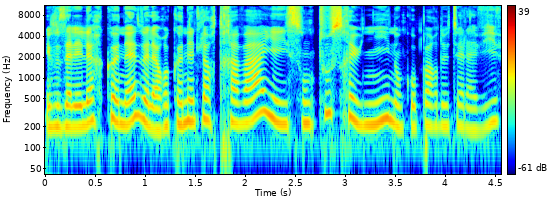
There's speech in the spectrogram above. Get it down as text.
Et vous allez les reconnaître, vous allez reconnaître leur travail et ils sont tous réunis donc au port de Tel Aviv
